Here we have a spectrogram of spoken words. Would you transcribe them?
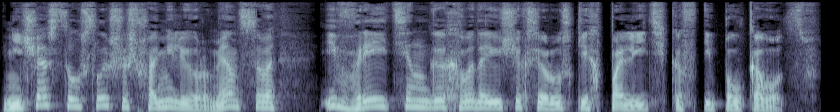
Нечасто услышишь фамилию Румянцева и в рейтингах выдающихся русских политиков и полководцев.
